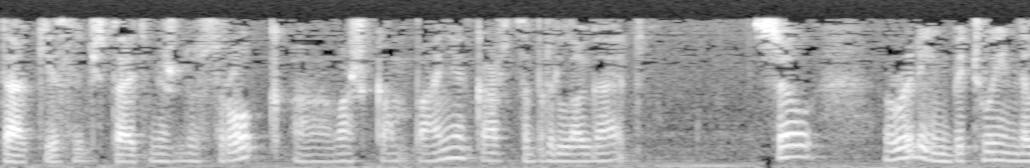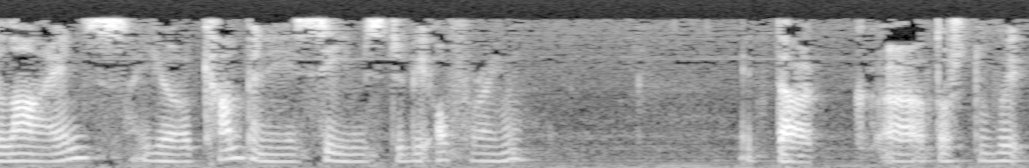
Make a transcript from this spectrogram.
Так, если читать между строк, ваша компания, кажется, предлагает So, reading between the lines, your company seems to be offering. Итак, то, что вы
